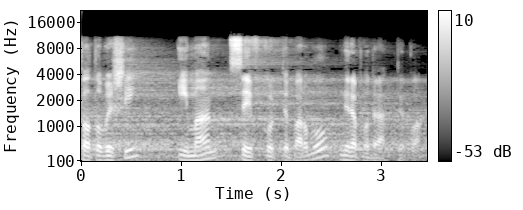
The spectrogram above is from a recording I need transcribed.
তত বেশি ইমান সেভ করতে পারব নিরাপদ রাখতে পারব।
